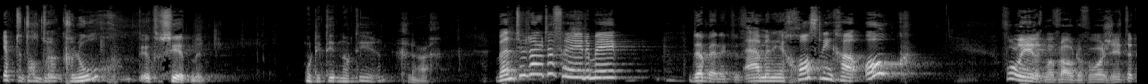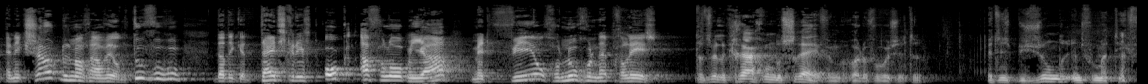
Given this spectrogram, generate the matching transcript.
je hebt het al druk genoeg. Het interesseert me. Moet ik dit noteren? Graag. Bent u daar tevreden mee? Daar ben ik tevreden. En meneer Goslinga ook? Volledig, mevrouw de voorzitter. En ik zou er nog aan willen toevoegen dat ik het tijdschrift ook het afgelopen jaar met veel genoegen heb gelezen. Dat wil ik graag onderschrijven, mevrouw de voorzitter. Het is bijzonder informatief.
